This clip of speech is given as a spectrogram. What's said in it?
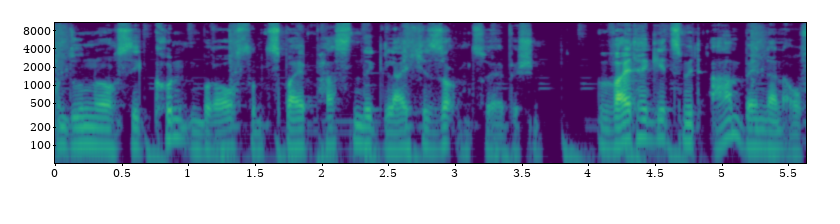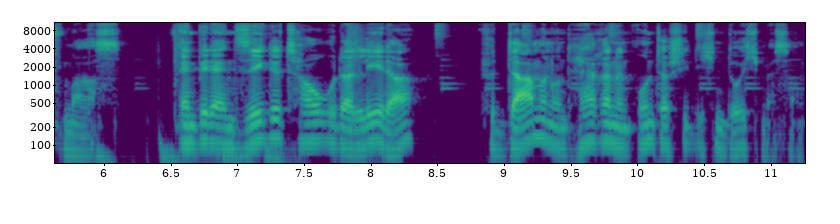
und du nur noch Sekunden brauchst, um zwei passende gleiche Socken zu erwischen. Weiter geht's mit Armbändern auf Maß. Entweder in Segeltau oder Leder, für Damen und Herren in unterschiedlichen Durchmessern.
